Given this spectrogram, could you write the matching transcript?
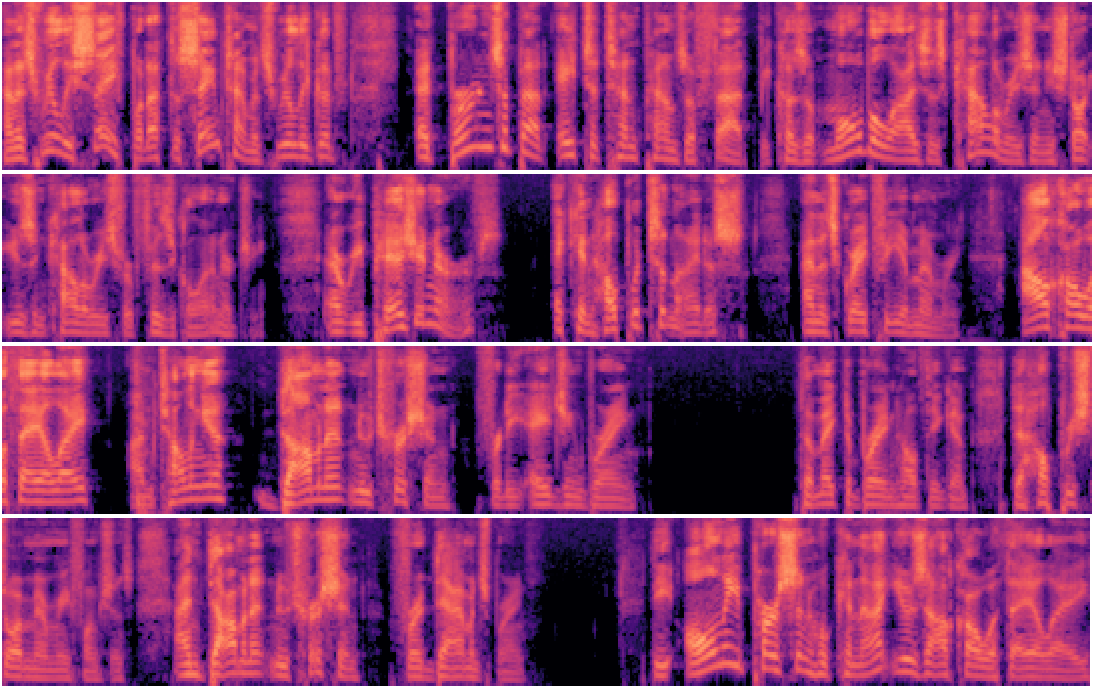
and it's really safe, but at the same time, it's really good. It burns about eight to ten pounds of fat because it mobilizes calories, and you start using calories for physical energy. It repairs your nerves. It can help with tinnitus, and it's great for your memory. Alcar with ALA, I'm telling you, dominant nutrition for the aging brain to make the brain healthy again, to help restore memory functions, and dominant nutrition for a damaged brain. The only person who cannot use Alcar with ALA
